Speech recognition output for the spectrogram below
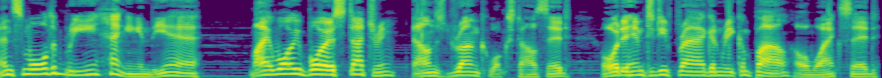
and small debris hanging in the air. My boy boy is stuttering. Sounds drunk, Walkstyle said. Order him to defrag and recompile, Olwak said.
